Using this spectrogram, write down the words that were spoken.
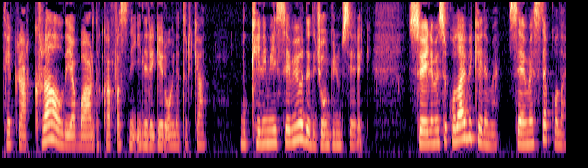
Tekrar kral diye bağırdı kafasını ileri geri oynatırken. Bu kelimeyi seviyor dedi John gülümseyerek. Söylemesi kolay bir kelime. Sevmesi de kolay.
